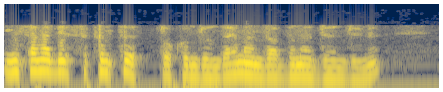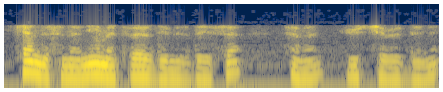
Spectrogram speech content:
insana bir sıkıntı dokunduğunda hemen Rabbine döndüğünü, kendisine nimet verdiğimizde ise hemen yüz çevirdiğini,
